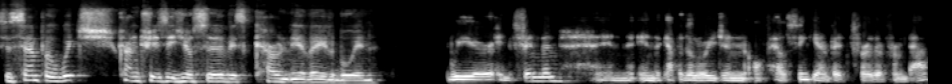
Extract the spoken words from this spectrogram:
So, Sampo, which countries is your service currently available in? We're in Finland, in, in the capital region of Helsinki, and a bit further from that.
